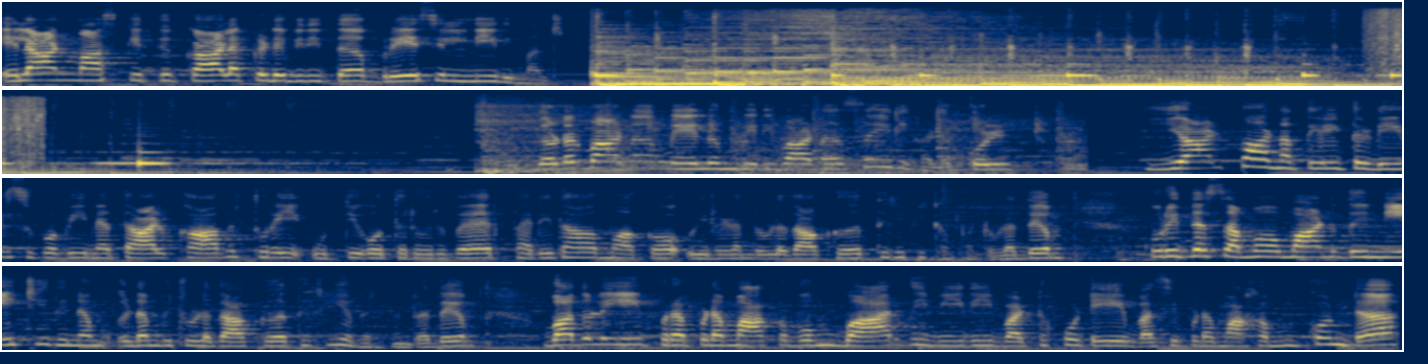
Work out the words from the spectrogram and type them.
எலான் மாஸ்கிற்கு காலக்கெடு விதித்த பிரேசில் நீதிமன்றம். தொடர்பான மேலும் விரிவான செய்திகளுக்குள் யாழ்ப்பாணத்தில் திடீர் சுகவீனத்தால் காவல்துறை உத்தியோகத்தர் ஒருவர் பரிதாபமாக உயிரிழந்துள்ளதாக தெரிவிக்கப்பட்டுள்ளது. குறித்த சம்பவமானது நேற்றைய தினம் இடம்பெற்றுள்ளதாக தெரிய வருகின்றது. வதுளையை புறப்படமாகவும் பாரதி வீதி வட்டுக்கோட்டையை வசிப்பிடமாகவும் கொண்ட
